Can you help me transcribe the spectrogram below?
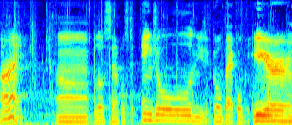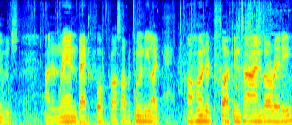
Alright. Um, blow samples to Angel. And you go back over here, which I done ran back and forth across opportunity like a hundred fucking times already.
